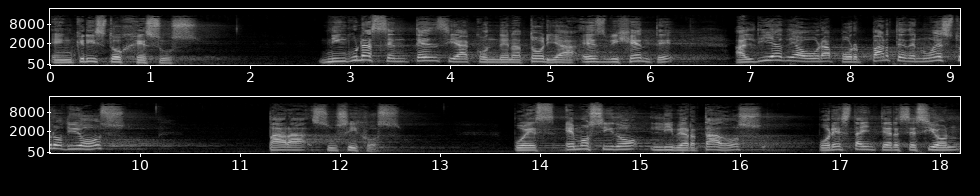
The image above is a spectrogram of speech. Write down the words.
en Cristo Jesús. Ninguna sentencia condenatoria es vigente al día de ahora por parte de nuestro Dios para sus hijos, pues hemos sido libertados por esta intercesión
